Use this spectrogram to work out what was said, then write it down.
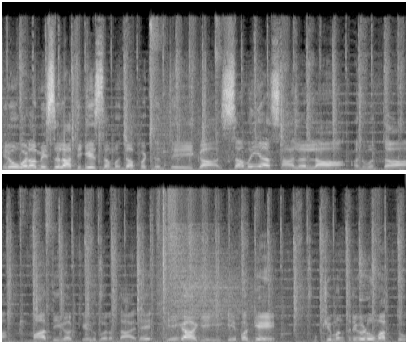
ಇನ್ನು ಒಳ ಮೀಸಲಾತಿಗೆ ಸಂಬಂಧಪಟ್ಟಂತೆ ಈಗ ಸಮಯ ಸಾಲಲ್ಲ ಅನ್ನುವಂತ ಮಾತೀಗ ಕೇಳಿಬರುತ್ತಾ ಇದೆ. ಹೀಗಾಗಿ ಈ ಬಗ್ಗೆ ಮುಖ್ಯಮಂತ್ರಿಗಳು ಮತ್ತು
